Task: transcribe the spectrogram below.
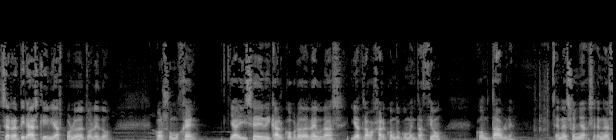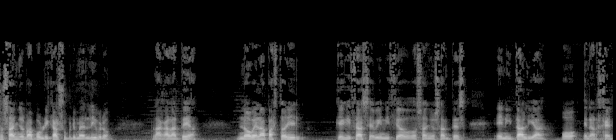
Se retira a Esquivias, pueblo de Toledo, con su mujer, y ahí se dedica al cobro de deudas y a trabajar con documentación contable. En esos, en esos años va a publicar su primer libro, La Galatea, novela pastoril que quizás se había iniciado dos años antes en Italia o en Argel.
